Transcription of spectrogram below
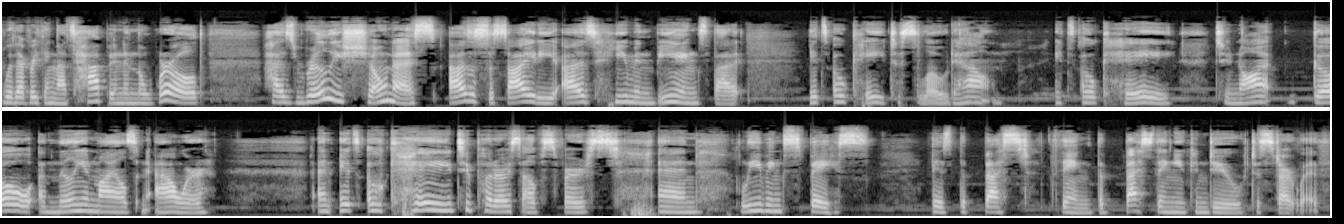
with everything that's happened in the world, has really shown us as a society, as human beings, that it's okay to slow down it's okay to not go a million miles an hour. And it's okay to put ourselves first. And leaving space is the best thing, the best thing you can do to start with.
